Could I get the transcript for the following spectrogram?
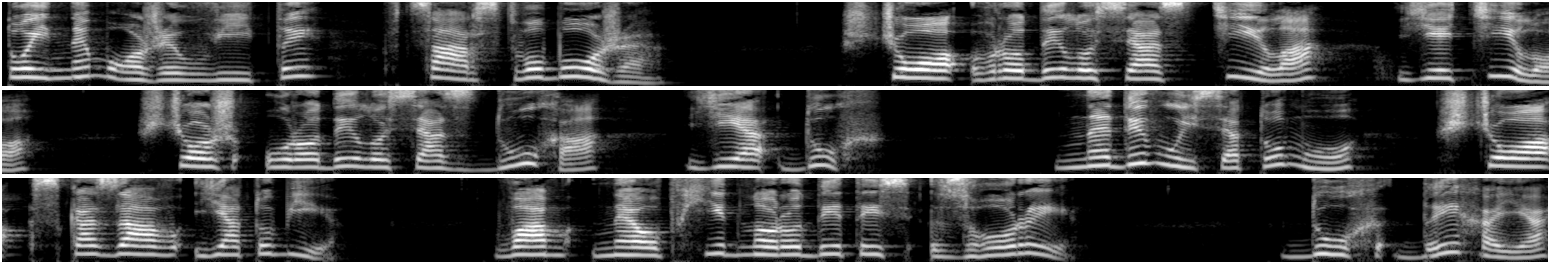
той не може ввійти в Царство Боже. Що вродилося з тіла, є тіло, що ж уродилося з духа, є дух. Не дивуйся тому, що сказав я тобі. Вам необхідно родитись згори. Дух дихає,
